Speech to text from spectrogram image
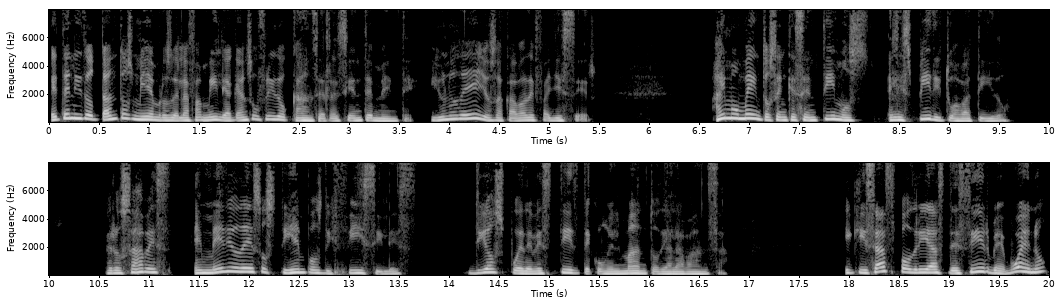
he tenido tantos miembros de la familia que han sufrido cáncer recientemente y uno de ellos acaba de fallecer. Hay momentos en que sentimos el espíritu abatido. Pero sabes, en medio de esos tiempos difíciles, Dios puede vestirte con el manto de alabanza. Y quizás podrías decirme, bueno,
